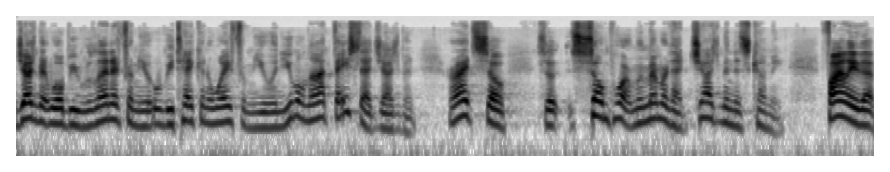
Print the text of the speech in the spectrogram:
judgment will be relented from you. It will be taken away from you, and you will not face that judgment. All right? So, so so important. Remember that judgment is coming. Finally, the,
